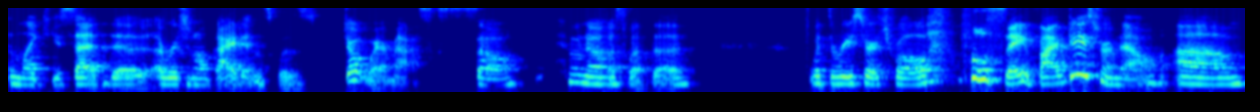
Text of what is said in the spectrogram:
and like you said, the original guidance was don't wear masks. So who knows what the what the research will will say five days from now. Um,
